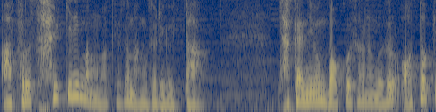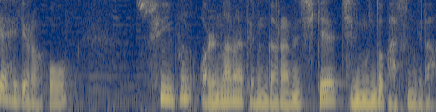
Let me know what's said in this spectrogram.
앞으로 살 길이 막막해서 망설이고 있다. 작가님은 먹고 사는 것을 어떻게 해결하고 수입은 얼마나 되는가라는 식의 질문도 받습니다.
